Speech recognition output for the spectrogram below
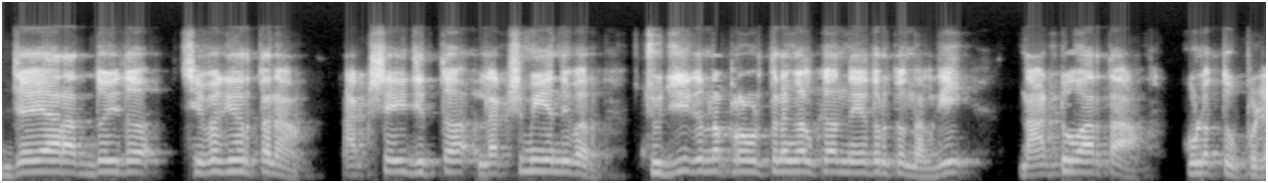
J R Adwaith Sivakeerthana Akshay Jith Lakshmi എന്നിവർ ശുചീകരണ പ്രവർത്തനങ്ങൾക്ക് നേതൃത്വം നൽകി. നാട്ടുവാർത്ത കുളത്തൂപ്പുഴ.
